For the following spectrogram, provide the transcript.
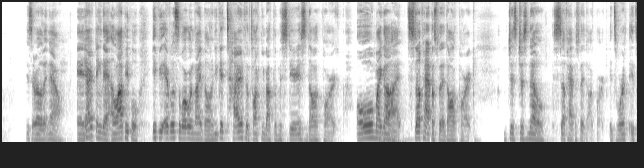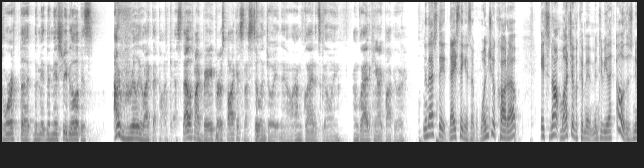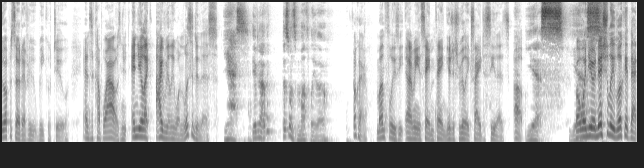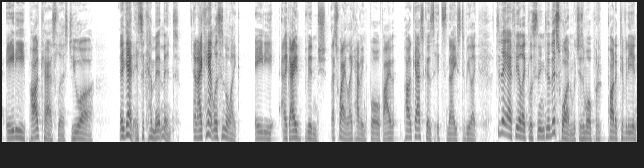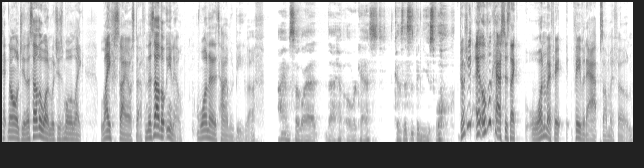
is irrelevant now. And Yeah. another thing that a lot of people, if you ever listen to Welcome to Night Vale and you get tired of them talking about the mysterious dog park, oh my god, stuff happens with that dog park just just know stuff happens to that dog park. It's worth it's worth the the, the mystery buildup is. I really like that podcast. That was my very first podcast, and I still enjoy it now. I'm glad it's going. I'm glad it became like popular. And that's the nice thing is that once you're caught up, it's not much of a commitment to be like, oh, there's a new episode every week or two, and it's a couple hours, and you- and you're like, I really want to listen to this. Yes, even though I think this one's monthly though. Okay, monthly's, I mean, same thing. You're just really excited to see that it's up. Yes, yes. But when you initially look at that 80 podcast list, you are, again, it's a commitment, and I can't listen to like 80. Like I've been, sh- that's why I like having four or five podcasts because it's nice to be like, today I feel like listening to this one, which is more pro- productivity and technology, and this other one, which is more like lifestyle stuff, and this other, you know, one at a time would be rough. I am so glad that I have Overcast because this has been useful. Don't you? I, Overcast is like one of my fa- favorite apps on my phone.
